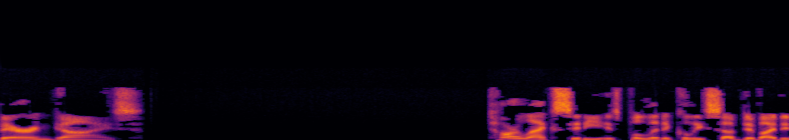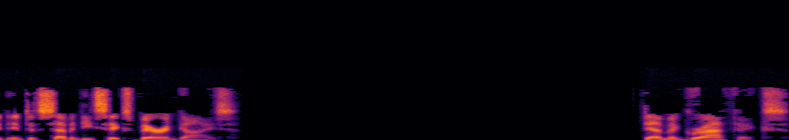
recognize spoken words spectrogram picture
Barangays Tarlac City is politically subdivided into 76 barangays. Demographics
